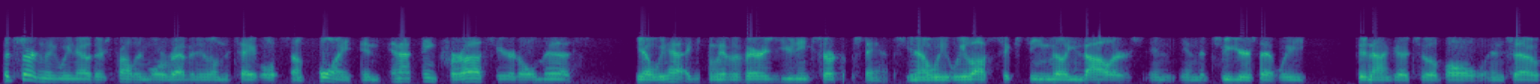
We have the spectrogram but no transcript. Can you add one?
but certainly we know there's probably more revenue on the table at some point. And, and I think for us here at Ole Miss, you know, we have we have a very unique circumstance. You know, we we lost sixteen million dollars in in the two years that we could not go to a bowl, and so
